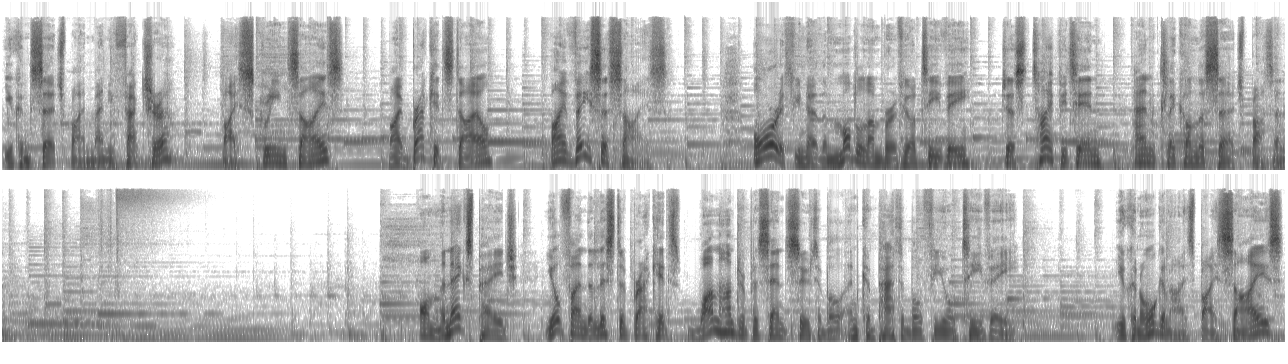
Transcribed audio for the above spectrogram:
You can search by manufacturer, by screen size, by bracket style, by VESA size. Or if you know the model number of your TV, just type it in and click on the search button. On the next page, you'll find a list of brackets 100% suitable and compatible for your TV. You can organize by size,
